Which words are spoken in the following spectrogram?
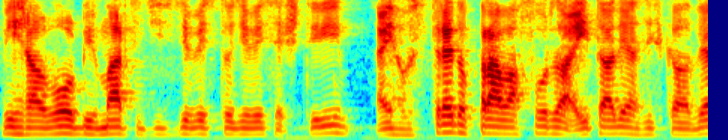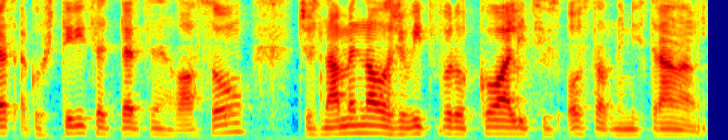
vyhral voľby v marci 1994 a jeho stredopráva Forza Italia získala viac ako 40% hlasov, čo znamenalo, že vytvoril koalíciu s ostatnými stranami.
